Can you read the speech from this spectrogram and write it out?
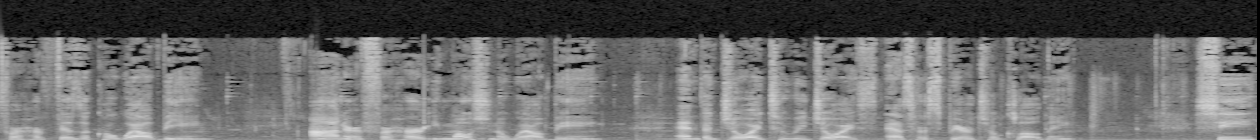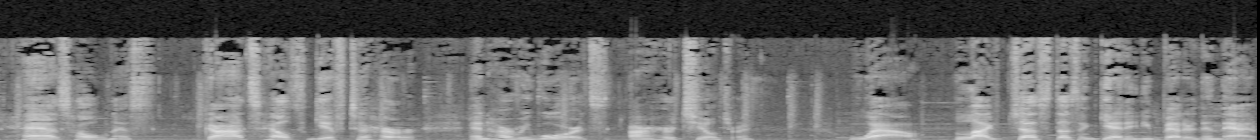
for her physical well being, honor for her emotional well being, and the joy to rejoice as her spiritual clothing. She has wholeness, God's health gift to her, and her rewards are her children. Wow, life just doesn't get any better than that,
